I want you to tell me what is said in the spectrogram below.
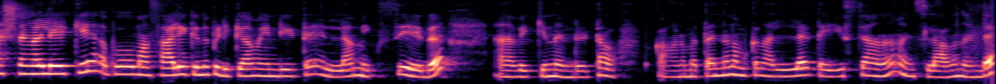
കഷ്ണങ്ങളിലേക്ക് അപ്പോൾ മസാലയൊക്കെ ഒന്ന് പിടിക്കാൻ വേണ്ടിയിട്ട് എല്ലാം മിക്സ് ചെയ്ത് വെക്കുന്നുണ്ട് കേട്ടോ കാണുമ്പോൾ തന്നെ നമുക്ക് നല്ല ടേസ്റ്റാണ് മനസ്സിലാവുന്നുണ്ട്.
